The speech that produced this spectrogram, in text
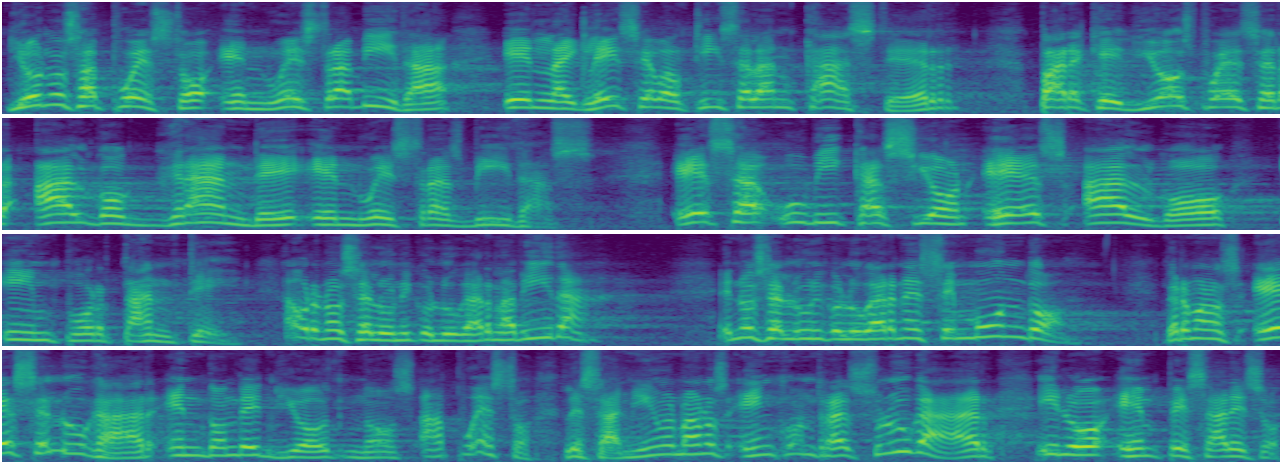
Dios nos ha puesto en nuestra vida en la iglesia Bautista Lancaster para que Dios pueda hacer algo grande en nuestras vidas. Esa ubicación es algo importante. Ahora no es el único lugar en la vida, no es el único lugar en ese mundo. Pero hermanos, es el lugar en donde Dios nos ha puesto. Les animo, hermanos, a encontrar su lugar y luego empezar eso,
